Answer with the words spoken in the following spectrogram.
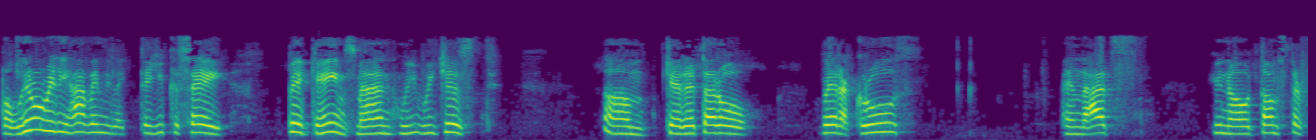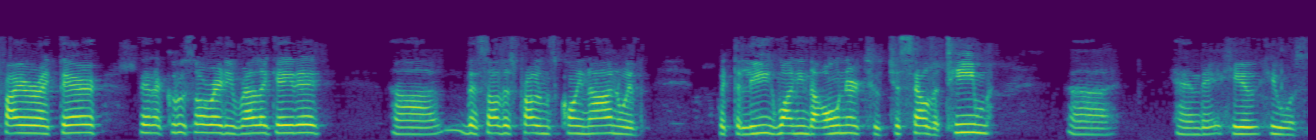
But we don't really have any like that you could say big games, man. We we just um Querétaro, Veracruz, and that's you know dumpster fire right there. Veracruz already relegated. Uh, there's all this problems going on with with the league wanting the owner to just sell the team, uh, and they, he he was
